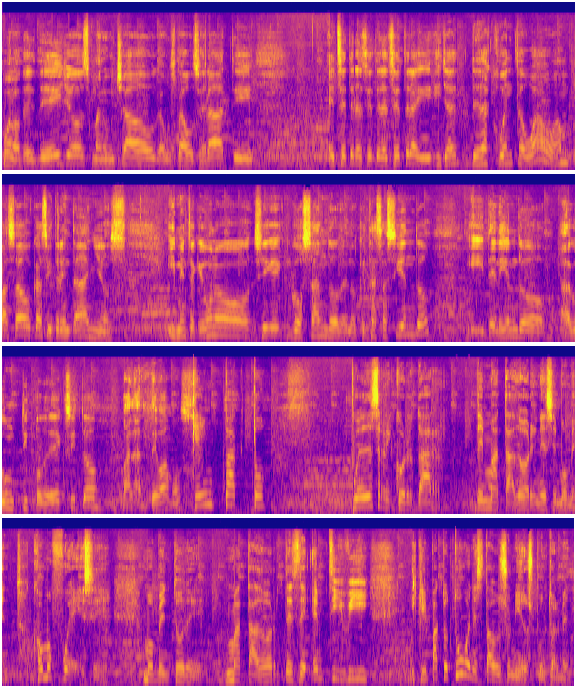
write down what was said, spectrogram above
bueno, desde ellos Manu Chao, Gustavo Cerati, etcétera, etcétera, etcétera. Y, y, ya te das cuenta, wow, han pasado casi 30 años. Y mientras que uno sigue gozando de lo que estás haciendo y teniendo algún tipo de éxito, adelante vamos. ¿Qué impacto puedes recordar de Matador en ese momento? ¿Cómo fue ese momento de Matador desde MTV y qué impacto tuvo en Estados Unidos puntualmente?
